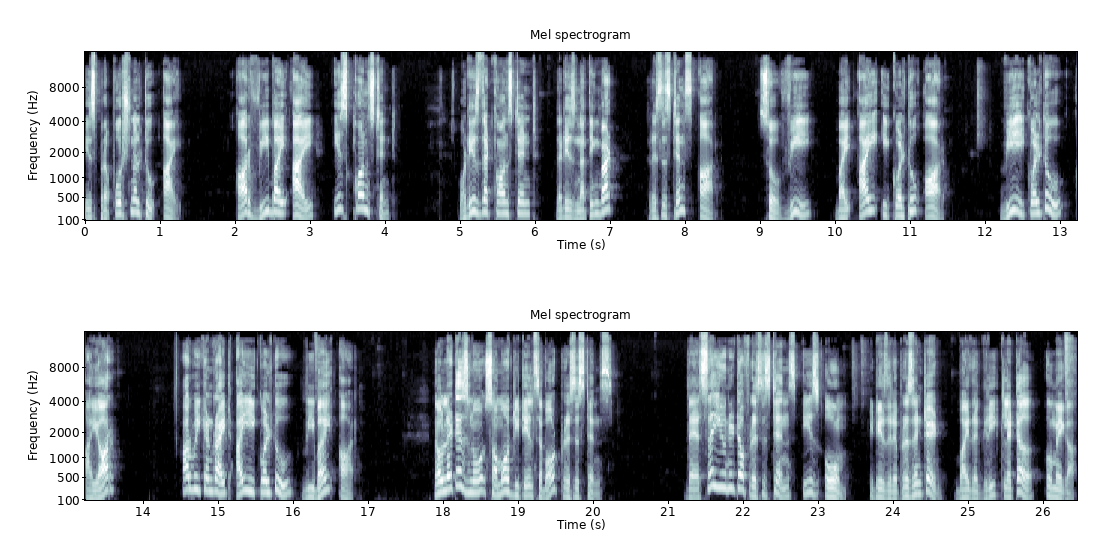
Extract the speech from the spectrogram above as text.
is proportional to I or V by I is constant. What is that constant? That is nothing but resistance R. So V by I equal to R. V equal to IR or we can write I equal to V by R. Now let us know some more details about resistance. The SI unit of resistance is ohm. It is represented by the Greek letter omega.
